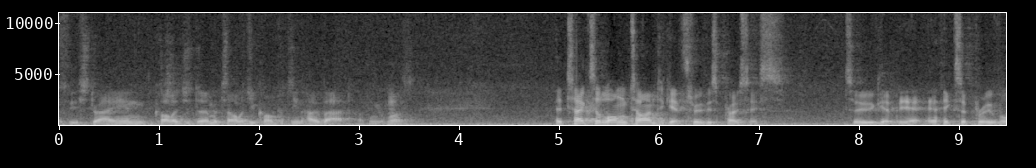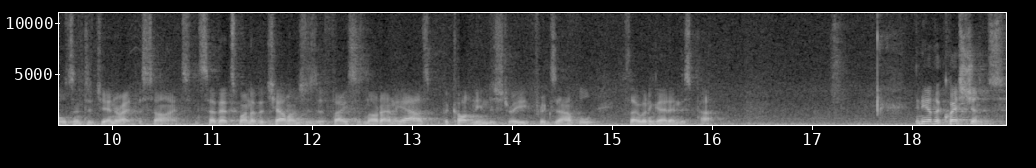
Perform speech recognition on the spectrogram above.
at the Australian College of Dermatology conference in Hobart, I think it was. It takes a long time to get through this process, to get the ethics approvals and to generate the science. And so that's one of the challenges that faces not only ours, but the cotton industry, for example, if they want to go down this path. Any other questions?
